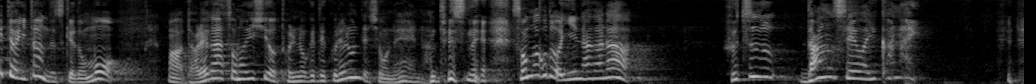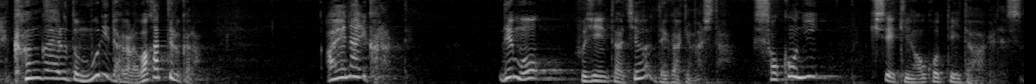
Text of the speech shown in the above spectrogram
えてはいたんですけどもまあ誰がその石を取り除けてくれるんでしょうねなんてですねそんなことを言いながら普通男性は行かない。考えると無理だから分かってるから。会えないからって。でも婦人たちは出かけました。そこに奇跡が起こっていたわけです。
